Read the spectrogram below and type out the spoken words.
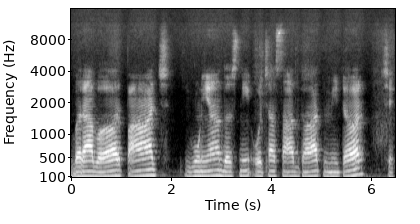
બરાબર પાંચ ગુણ્યા દસની ઓછા સાત ઘાત મીટર છે.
